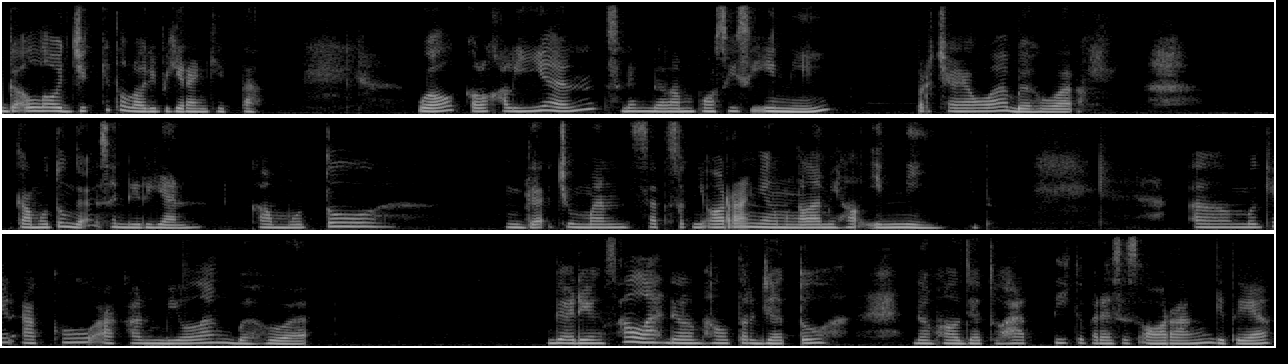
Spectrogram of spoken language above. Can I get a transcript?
gak logik gitu loh di pikiran kita. Well kalau kalian sedang dalam posisi ini percayalah bahwa kamu tuh nggak sendirian. Kamu tuh nggak cuman satu-satunya orang yang mengalami hal ini gitu. um, mungkin aku akan bilang bahwa nggak ada yang salah dalam hal terjatuh dalam hal jatuh hati kepada seseorang gitu ya.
